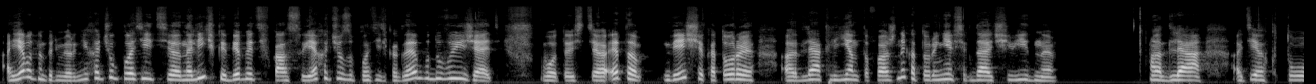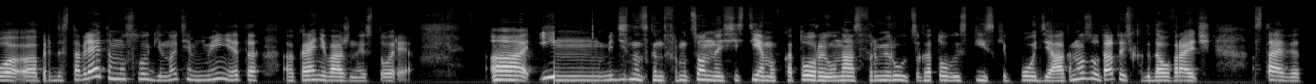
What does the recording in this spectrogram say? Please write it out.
А я вот, например, не хочу платить э, наличкой, бегать в кассу, я хочу заплатить, когда я буду выезжать. Вот, то есть э, это вещи, которые для клиентов важны, которые не всегда очевидны для тех, кто предоставляет им услуги, но тем не менее это крайне важная история. А, и медицинская информационная система, в которой у нас формируются готовые списки по диагнозу, да, то есть когда врач ставит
